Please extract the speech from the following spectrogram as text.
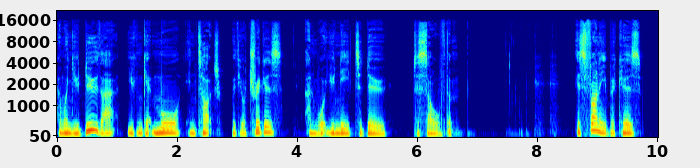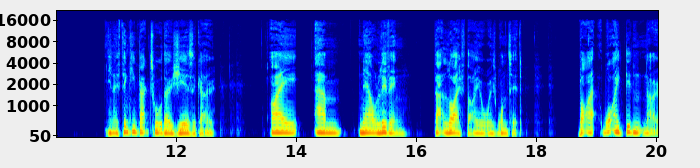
And when you do that, you can get more in touch with your triggers and what you need to do to solve them. It's funny because, you know, thinking back to all those years ago, I am now living that life that I always wanted. But I, what I didn't know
